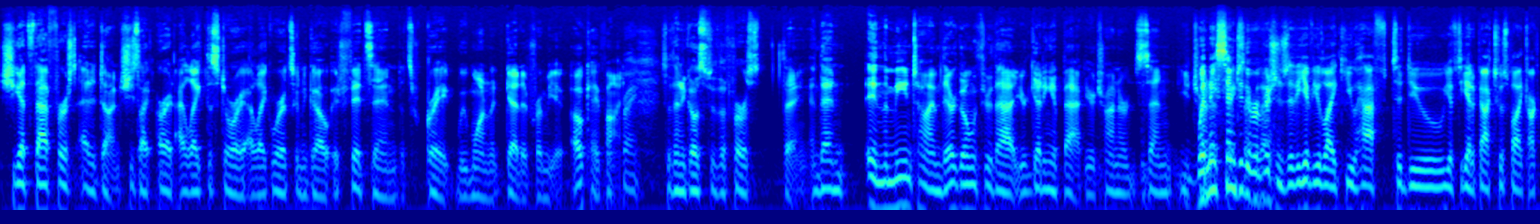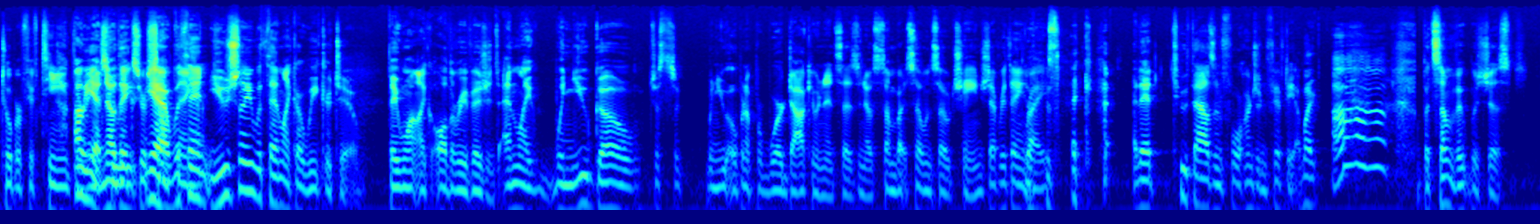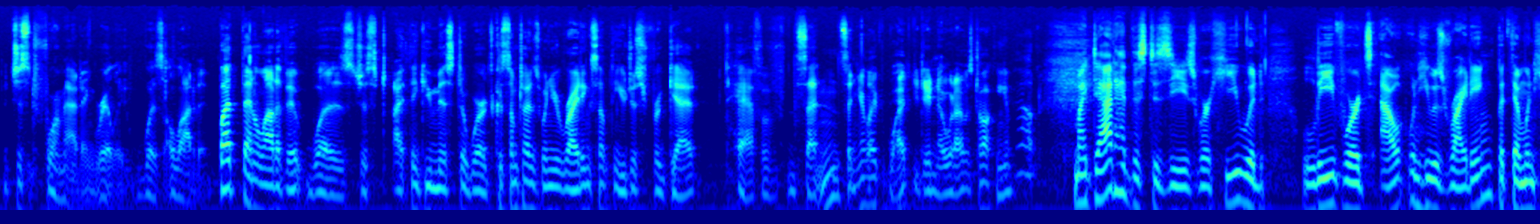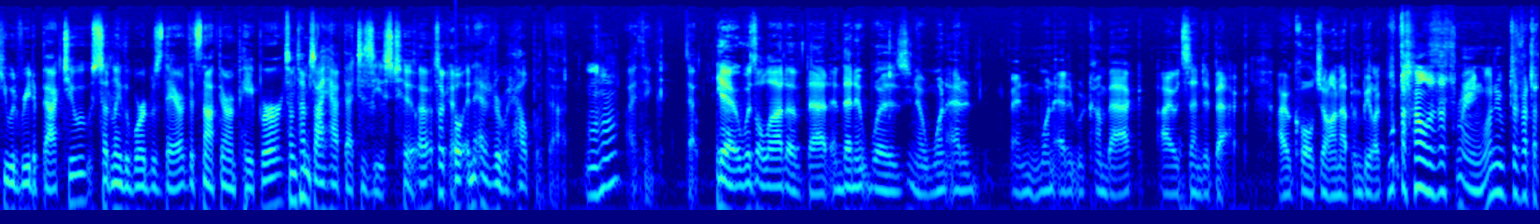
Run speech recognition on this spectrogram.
she gets that first edit done. She's like, all right, I like the story. I like where it's going to go. It fits in. That's great. We want to get it from you. Okay, fine. Right. So then it goes through the first thing, and then in the meantime, they're going through that. You're getting it back. You're trying to send. You're When they send you the revisions, do they give you like you have to do? You have to get it back to us by like October fifteenth. Oh yeah, no, they yeah something? within usually within like a week or two, they want like all the revisions. And like when you go just like, when you open up a Word document, and it says you know somebody so and so changed everything. Right. It was like and at two thousand four hundred and fifty. I'm like ah, but some of it was just just formatting. Really was a lot of it. But then a lot of it was just I think you missed a word because sometimes when you're writing something, you just forget half of the sentence and you're like what you didn't know what i was talking about My dad had this disease where he would leave words out when he was writing, but then when he would read it back to you, suddenly the word was there that's not there on paper. Sometimes I have that disease too. Oh, it's okay. So an editor would help with that. mm-hmm. I think that Yeah, it was a lot of that, and then it was you know one edit, and one edit would come back. I would send it back. I would call John up and be like, "What the hell does this mean? What do you, what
